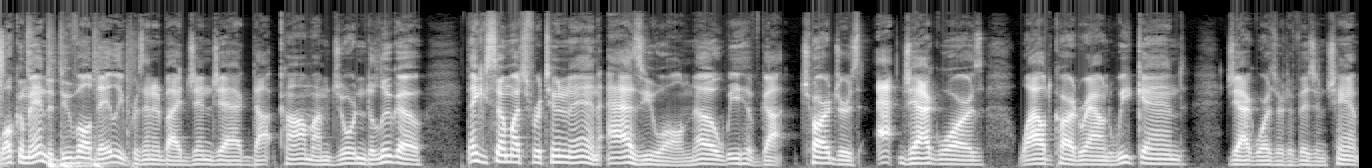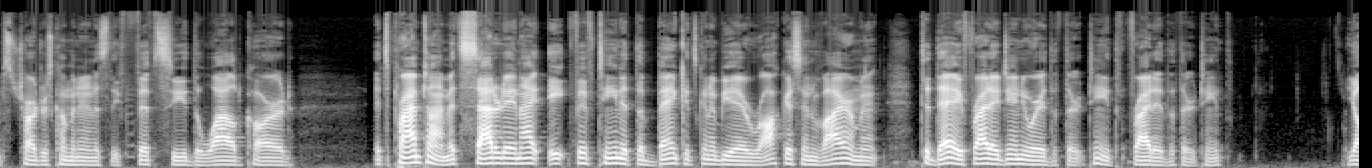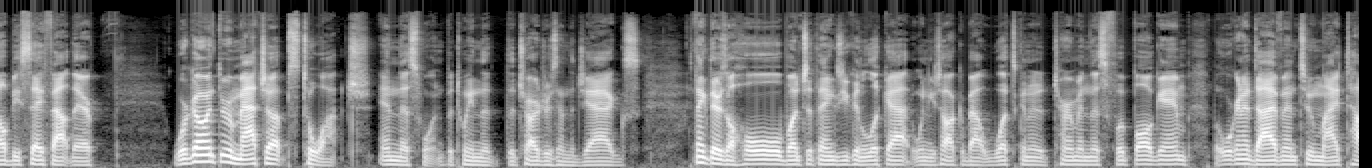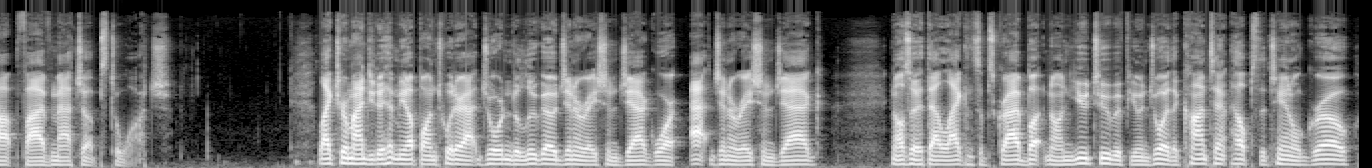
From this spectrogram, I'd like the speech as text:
Welcome in to Duval Daily presented by GenJag.com. I'm Jordan DeLugo. Thank you so much for tuning in. As you all know, we have got Chargers at Jaguars wild card round weekend. Jaguars are division champs. Chargers coming in as the fifth seed, the wild card. It's prime time. It's Saturday night, 8:15 at the bank. It's going to be a raucous environment today, Friday, January the 13th. Friday the 13th. Y'all be safe out there we're going through matchups to watch in this one between the, the Chargers and the Jags. I think there's a whole bunch of things you can look at when you talk about what's going to determine this football game, but we're going to dive into my top five matchups to watch. Like to remind you to hit me up on Twitter at Jordan DeLugo, Generation Jaguar, at Generation Jag. You can also hit that like and subscribe button on YouTube if you enjoy the content, helps the channel grow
